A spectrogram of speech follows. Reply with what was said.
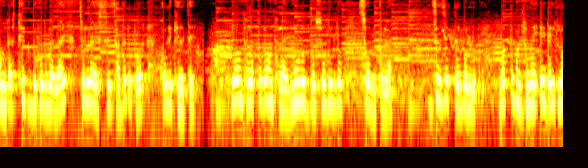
আমরা ঠিক দুপুরবেলায় চলে এসেছি ছাদের উপর হোলি খেলতে। রং খেলা তো রং খেলাই, মূল উদ্দেশ্য হইল ছবি তোলা। যে যতই বলল বর্তমান সময় এইটাই হলো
